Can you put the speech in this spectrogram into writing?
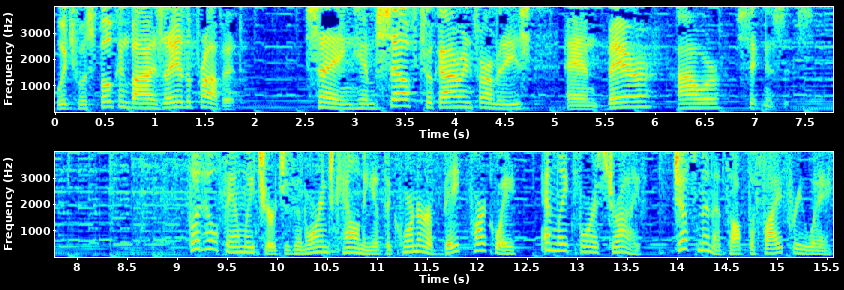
which was spoken by Isaiah the prophet saying, Himself took our infirmities and bare our sicknesses. Foothill Family Church is in Orange County at the corner of Bake Parkway and Lake Forest Drive, just minutes off the 5 freeway.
